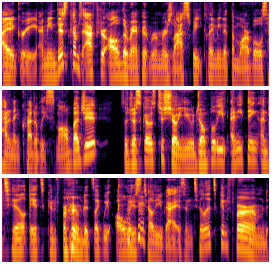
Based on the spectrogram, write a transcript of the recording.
I agree. I mean, this comes after all the rampant rumors last week claiming that the Marvels had an incredibly small budget. So just goes to show you, don't believe anything until it's confirmed. It's like we always tell you guys, until it's confirmed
